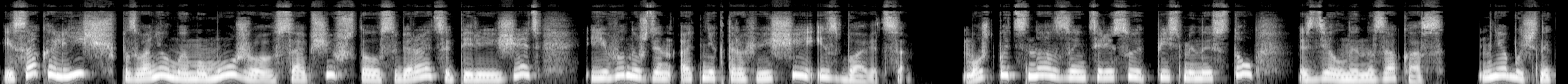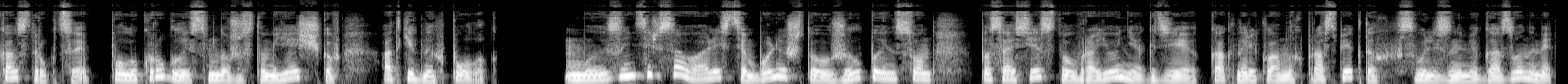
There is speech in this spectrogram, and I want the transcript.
Исаак Ильич позвонил моему мужу, сообщив, что собирается переезжать и вынужден от некоторых вещей избавиться. Может быть, нас заинтересует письменный стол, сделанный на заказ, необычной конструкции, полукруглый с множеством ящиков, откидных полок. Мы заинтересовались, тем более, что жил Пейнсон по соседству в районе, где, как на рекламных проспектах, с вылизанными газонами,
